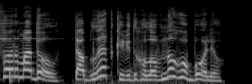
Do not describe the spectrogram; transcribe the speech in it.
Фармадол таблетки від головного болю.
